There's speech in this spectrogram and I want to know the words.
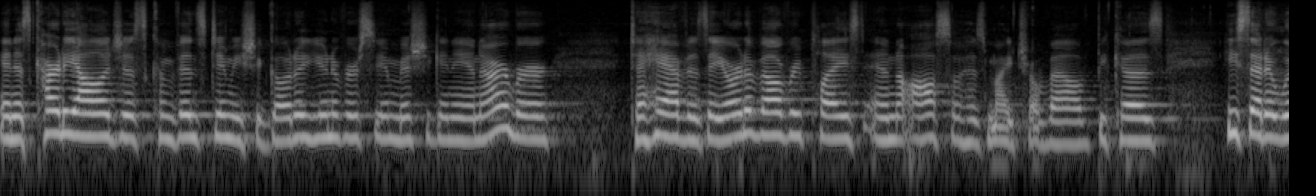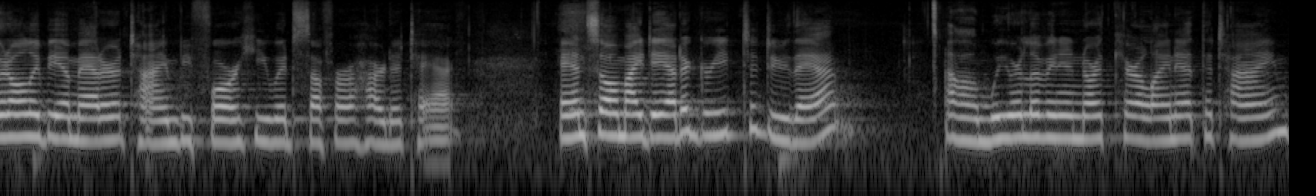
And his cardiologist convinced him he should go to University of Michigan Ann Arbor to have his aorta valve replaced and also his mitral valve because he said it would only be a matter of time before he would suffer a heart attack. And so my dad agreed to do that. Um, we were living in North Carolina at the time,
